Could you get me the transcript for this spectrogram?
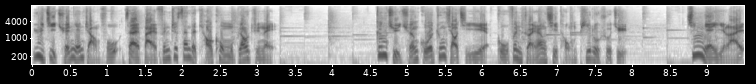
预计全年涨幅在百分之三的调控目标之内。根据全国中小企业股份转让系统披露数据，今年以来，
